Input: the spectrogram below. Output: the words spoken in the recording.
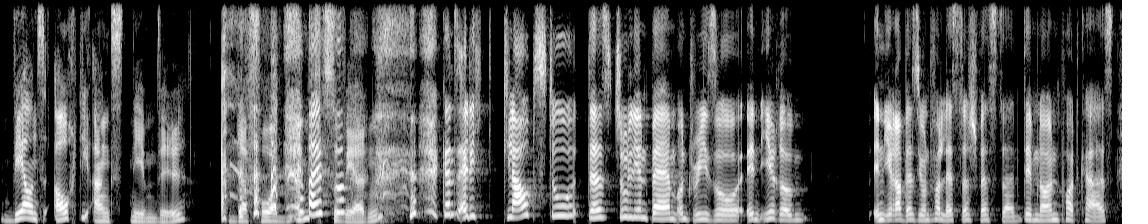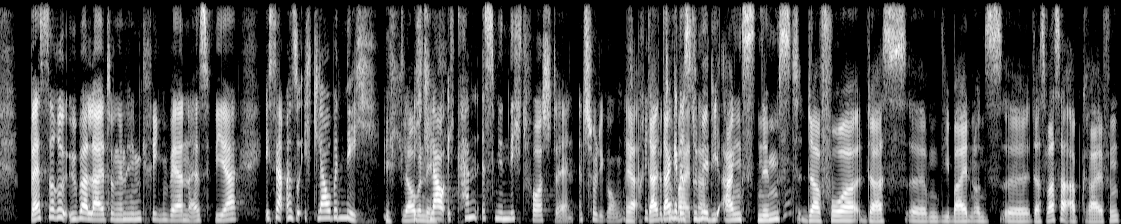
Wer uns auch die Angst nehmen will, davor geimpft weißt zu werden. Ganz ehrlich, glaubst du, dass Julian Bam und Rezo in ihrem in ihrer Version von Lester Schwestern, dem neuen Podcast, bessere Überleitungen hinkriegen werden als wir. Ich sag mal so, ich glaube nicht. Ich glaube ich nicht. Glaub, ich kann es mir nicht vorstellen. Entschuldigung. Ja, da, danke, weiter. dass du mir die Angst nimmst davor, dass ähm, die beiden uns äh, das Wasser abgreifen.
